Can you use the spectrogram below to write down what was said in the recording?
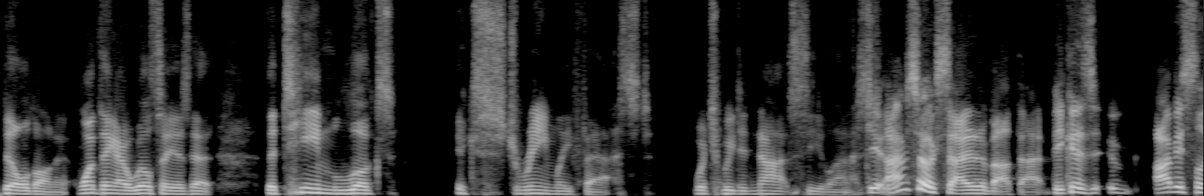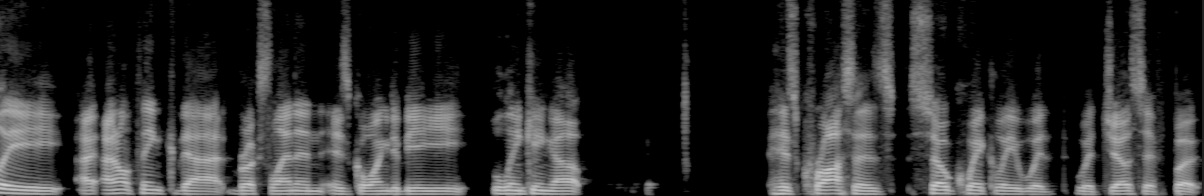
build on it. One thing I will say is that the team looks extremely fast, which we did not see last dude, year. i'm so excited about that because uh, obviously I, I don't think that brooks lennon is going to be linking up his crosses so quickly with with josef but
